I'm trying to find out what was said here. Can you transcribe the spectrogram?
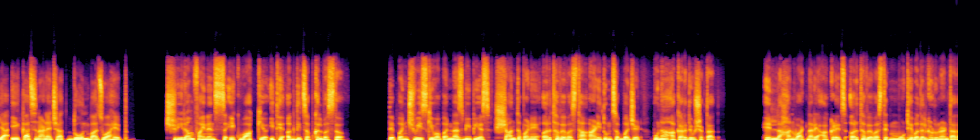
या एकाच नाण्याच्या दोन बाजू आहेत. श्रीराम फायनान्सचं एक वाक्य इथे अगदी चपखल बसतं. ते पंचवीस किंवा पन्नास बीपीएस शांतपणे अर्थव्यवस्था आणि तुमचं बजेट पुन्हा आकार देऊ शकतात. हे लहान वाटणारे आकडेच अर्थव्यवस्थेत मोठे बदल घडून आणतात.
